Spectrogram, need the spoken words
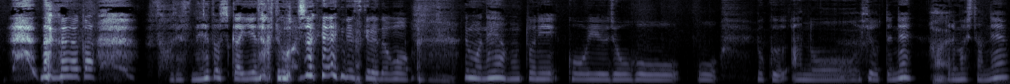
なかなかそうですね。としか言えなくて申し訳ないんですけれども。でもね本当にこういう情報をよくあの拾ってね、はい、ありましたね。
